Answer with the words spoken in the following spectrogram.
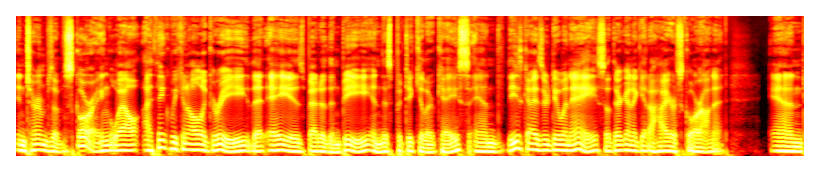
in terms of scoring, well, I think we can all agree that A is better than B in this particular case. And these guys are doing A, so they're going to get a higher score on it. And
